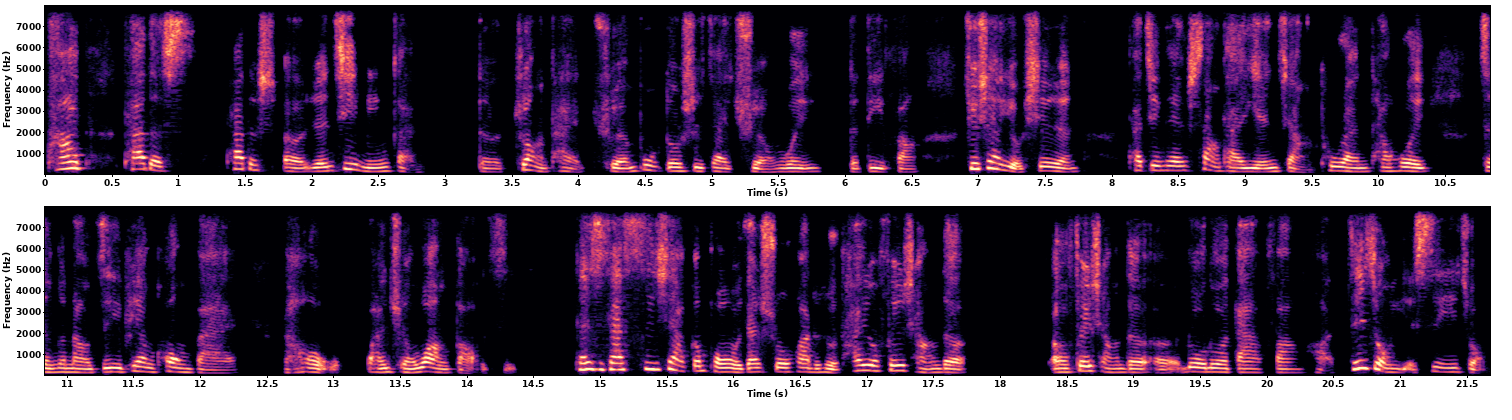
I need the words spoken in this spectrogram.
他他的他的呃人际敏感的状态全部都是在权威的地方。就像有些人，他今天上台演讲，突然他会整个脑子一片空白。然后完全忘稿子，但是他私下跟朋友在说话的时候，他又非常的，呃，非常的呃落落大方哈，这种也是一种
